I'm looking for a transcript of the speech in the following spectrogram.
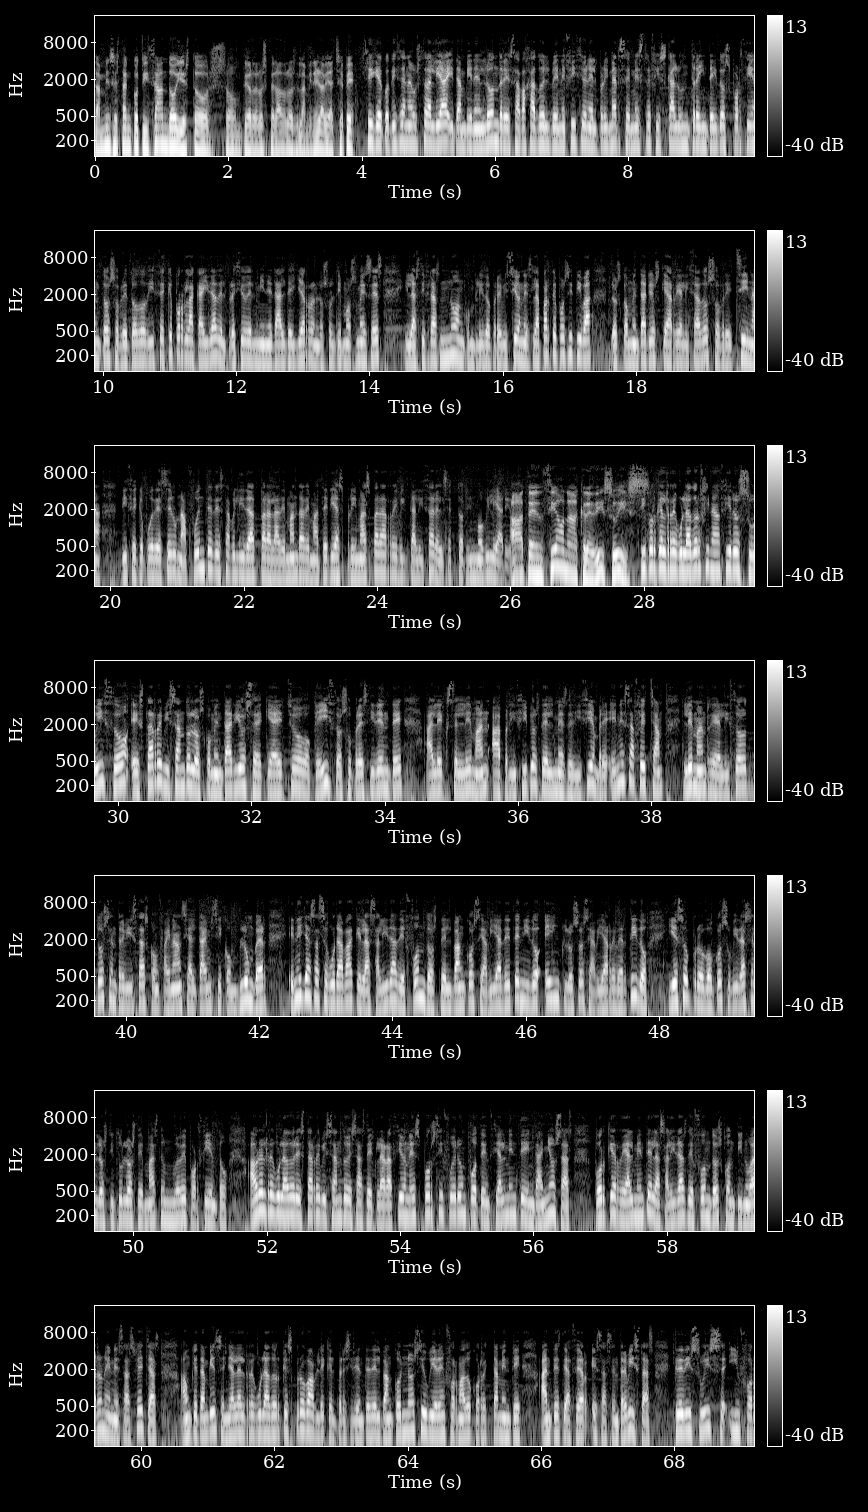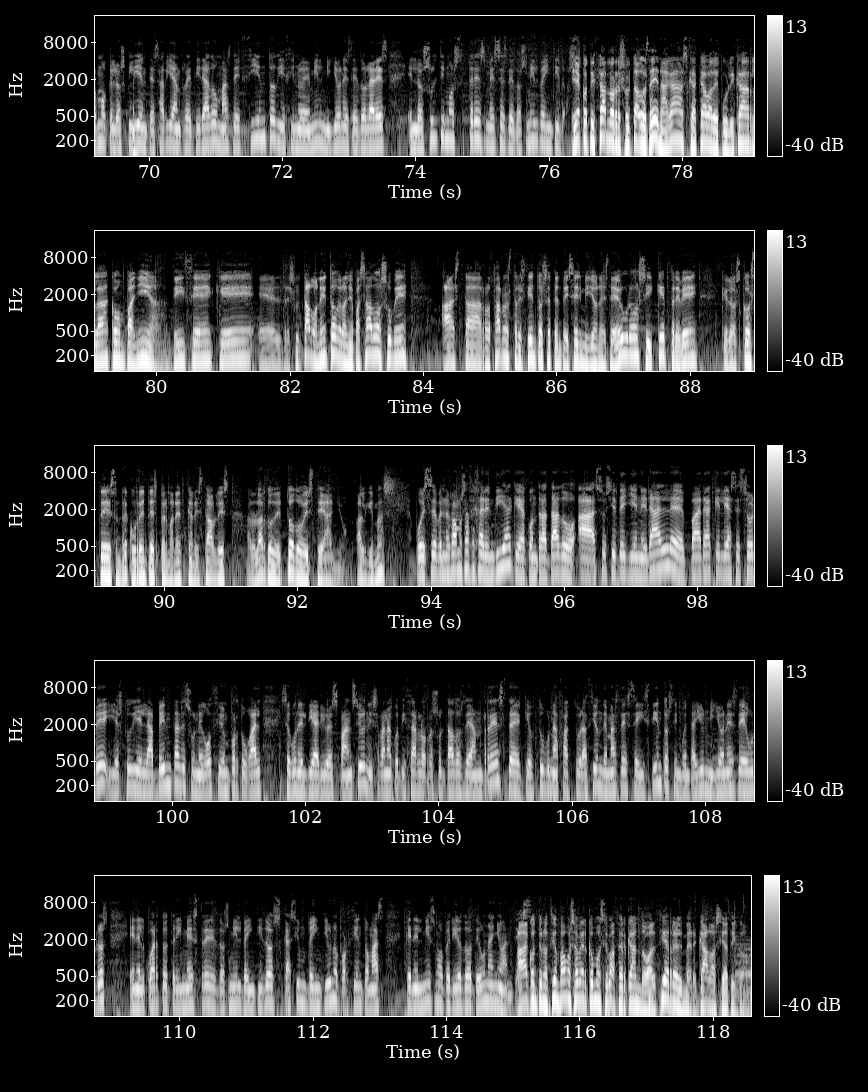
también se están cotizando y estos son peor de lo esperado los de la minera BHP. Sí, que cotiza en Australia y también en Londres. Ha bajado el beneficio en el primer semestre fiscal un 32%. Sobre todo dice que por la caída del precio del mineral de hierro en los últimos meses y las cifras no han cumplido previsiones. La parte positiva, los comentarios que ha realizado sobre China. Dice que puede ser una fuente de estabilidad para la demanda de materias primas para revitalizar el sector inmobiliario. Atención a Credit Suisse. Sí, porque el regulador financiero suizo está revisando los comentarios eh, que ha hecho que hizo su presidente Alex Lehman a principios del mes de diciembre. En esa fecha, Lehman realizó dos entrevistas con Financial Times y con Bloomberg. En ellas aseguraba que la salida de fondos del banco se había detenido e incluso se había revertido y eso provocó subidas en los títulos de más de un 9%. Ahora el regulador está revisando esas declaraciones por si fueron potencialmente engañosas, porque realmente las salidas de fondos continuaron en esas fechas, aunque también señala el regulador que es probable que el presidente del banco no se hubiera informado correctamente antes de hacer esas entrevistas. Credit Suisse informó que los clientes habían retirado más de 119.000 millones de dólares en los últimos tres meses de 2022. Y a cotizar los resultados de Enagas que acaba de publicar la compañía. Dice que el resultado neto del año pasado sube hasta rozar los 376 millones de euros y que prevé que los costes recurrentes permanezcan estables a lo largo de todo este año. ¿Alguien más? Pues eh, nos vamos a fijar en Día, que ha contratado a Societe General eh, para que le asesore y estudie la venta de su negocio en Portugal, según el diario Expansión, y se van a cotizar los resultados de Amrest, eh, que obtuvo una facturación de más de 651 millones de euros en el cuarto trimestre de 2022, casi un 21% más que en el mismo periodo de un año antes. A continuación vamos a ver cómo se va acercando al cierre el mercado asiático.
